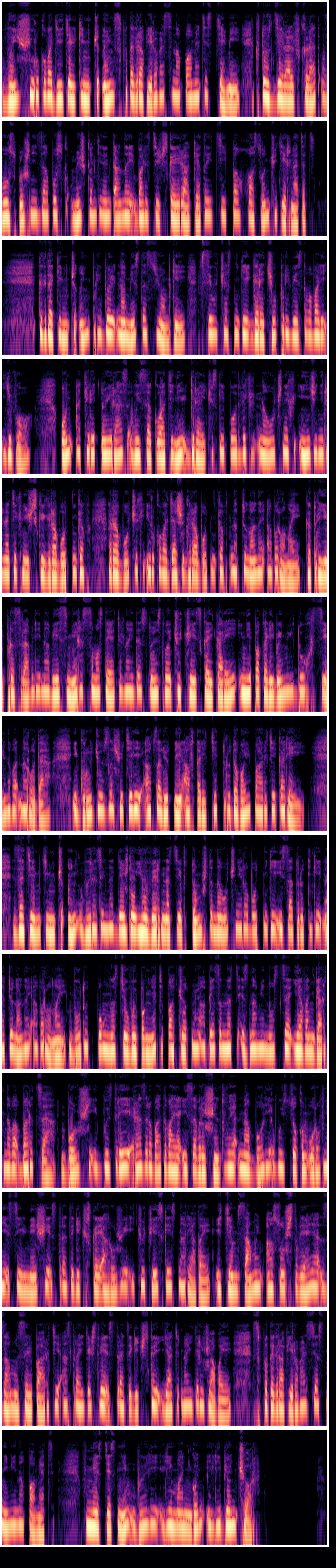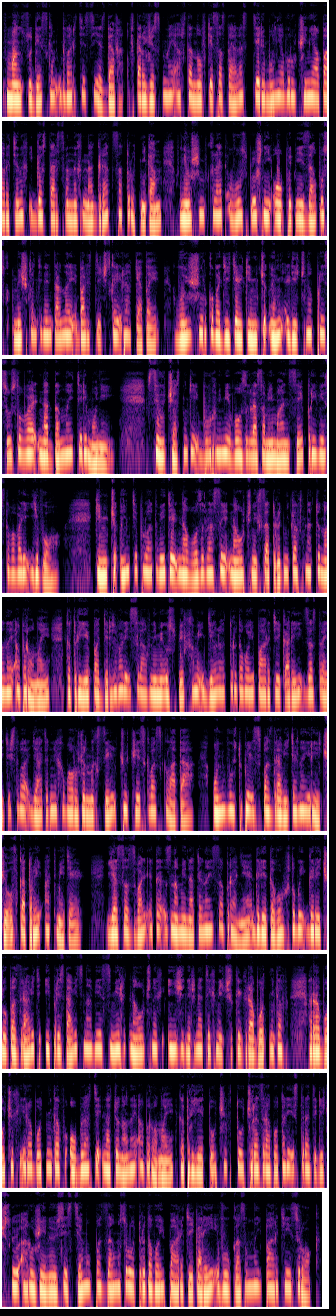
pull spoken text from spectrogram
Высший руководитель Ким Чен Ын сфотографировался на памяти с теми, кто сделал вклад в успешный запуск межконтинентальной баллистической ракеты типа Хвасон-14. Когда Ким Чен Ын прибыл на место съемки, все участники горячо приветствовали его. Он очередной раз высоко оценил героический подвиг научных инженерно-технических работников, рабочих и руководящих работников национальной обороны, которые прославили на весь мир самостоятельное достоинство Чучейской Кореи и непоколебимый дух сильного народа, и грудью защитили абсолютный авторитет Трудовой партии Кореи. Затем Ким Чен Ын выразил надежду и уверенность в том, что научные работники и сотрудники национальной обороны обороной будут полностью выполнять почетную обязанность знаменосца и авангардного борца, больше и быстрее разрабатывая и совершенствуя на более высоком уровне сильнейшие стратегическое оружие и чучейские снаряды, и тем самым осуществляя замысел партии о строительстве стратегической ядерной державы, сфотографировался с ними на память. Вместе с ним были Ли Маньгон и Ли Бёнчор. В Мансудейском дворце съездов в торжественной обстановке состоялась церемония вручения партийных и государственных наград сотрудникам, внесшим вклад в успешный опытный запуск межконтинентальной баллистической ракеты. Высший руководитель Ким Чен Ын лично присутствовал на данной церемонии. Все участники бурными возгласами Мансе приветствовали его. Ким Чен Ын тепло ответил на возгласы научных сотрудников национальной обороны, которые поддерживали славными успехами дело Трудовой партии Кореи за строительство ядерных вооруженных сил Чучейского склада. Он выступил с поздравительной речью, в которой отметил «Я созвал это знаменательное собрание для того, чтобы горячо поздравить и представить на весь мир научных инженерно-технических работников, рабочих и работников области национальной обороны, которые точь-в-точь разработали стратегическую оружейную систему по замыслу Трудовой партии Кореи в указанной партии срок».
